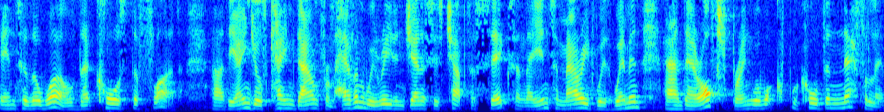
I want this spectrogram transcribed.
into the world that caused the flood. Uh, the angels came down from heaven, we read in Genesis chapter 6, and they intermarried with women, and their offspring were what were called the Nephilim.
